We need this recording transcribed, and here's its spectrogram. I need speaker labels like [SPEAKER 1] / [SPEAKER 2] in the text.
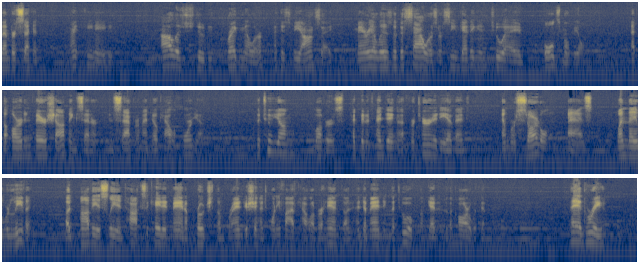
[SPEAKER 1] November 2nd, 1980. College student Craig Miller and his fiancee, Mary Elizabeth Sowers, are seen getting into a Oldsmobile at the Arden Fair Shopping Center in Sacramento, California. The two young lovers had been attending a fraternity event and were startled as, when they were leaving, an obviously intoxicated man approached them brandishing a 25 caliber handgun and demanding the two of them get into the car with him. They agree,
